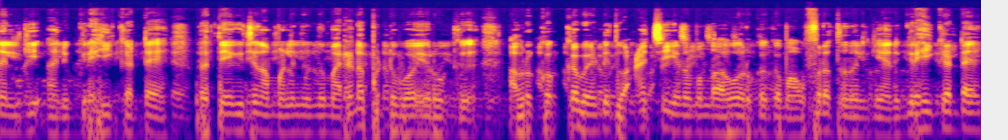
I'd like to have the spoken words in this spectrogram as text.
നൽകി അനുഗ്രഹിക്കട്ടെ. പ്രത്യേകിച്ച് നമ്മളിൽ നിന്ന് മരണപ്പെട്ടു പോയവർക്ക് അവർക്കൊക്കെ വേണ്ടി ദ്വാ ചെയ്യണം. അള്ളാഹു അവർക്കൊക്കെ മൗഫ്രത്ത് നൽകി അനുഗ്രഹിക്കട്ടെ.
